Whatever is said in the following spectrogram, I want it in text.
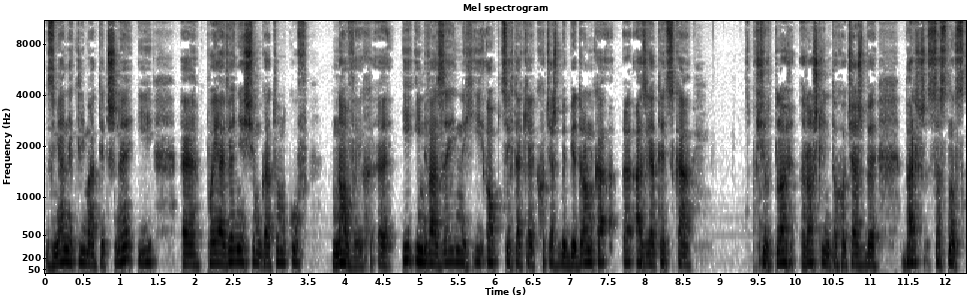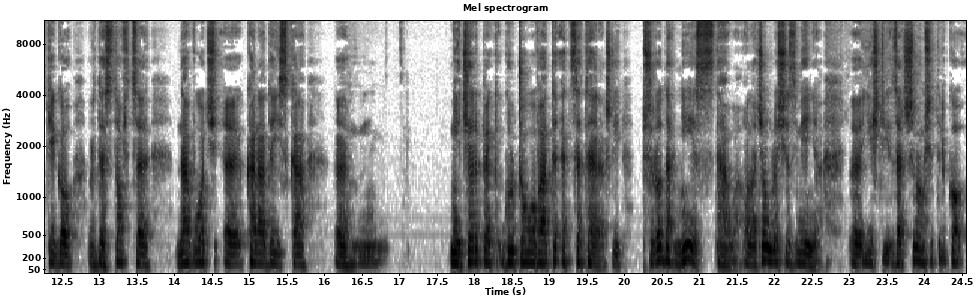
zmiany klimatyczne i e, pojawianie się gatunków nowych i inwazyjnych, i obcych, tak jak chociażby biedronka azjatycka, Wśród roślin to chociażby barszcz sosnowskiego, rdestowce, nawłoć e, kanadyjska, e, niecierpek gruczołowaty, etc. Czyli przyroda nie jest stała, ona ciągle się zmienia. E, jeśli zatrzymam się tylko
